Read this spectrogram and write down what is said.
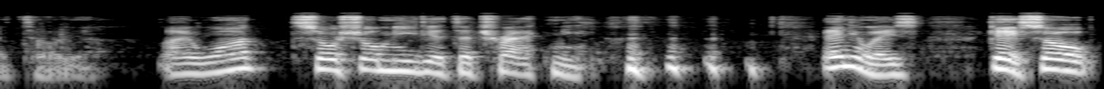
I tell you I want social media to track me. Anyways okay so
